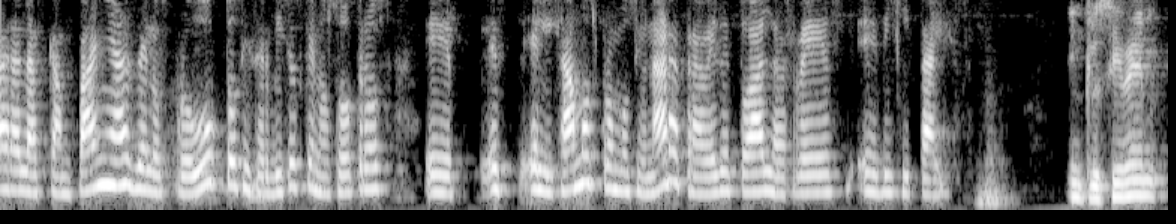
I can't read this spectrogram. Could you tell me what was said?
para las campañas de los productos y servicios que nosotros eh, elijamos promocionar a través de todas las redes eh, digitales. Inclusive,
